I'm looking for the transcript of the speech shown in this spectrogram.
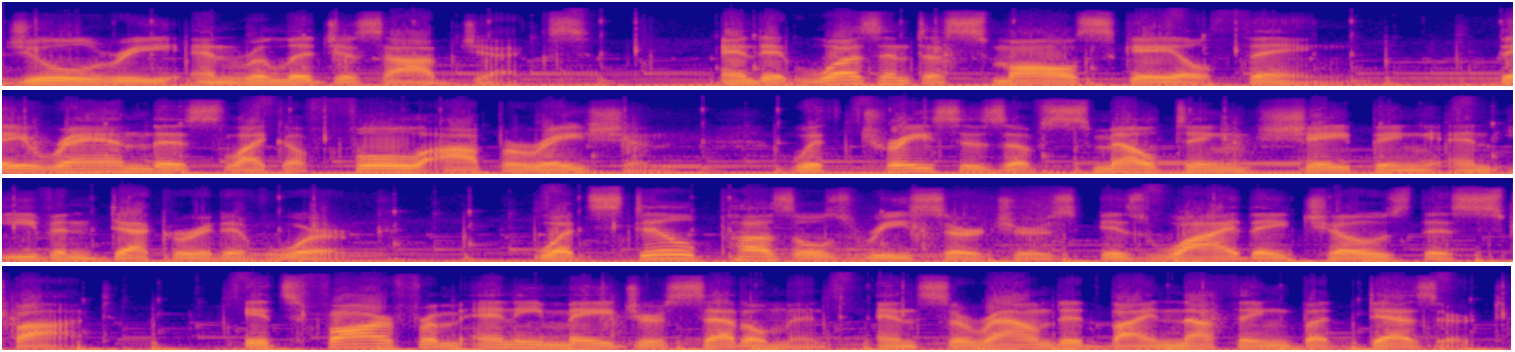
jewelry, and religious objects. And it wasn't a small-scale thing. They ran this like a full operation, with traces of smelting, shaping, and even decorative work. What still puzzles researchers is why they chose this spot. It's far from any major settlement and surrounded by nothing but desert.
